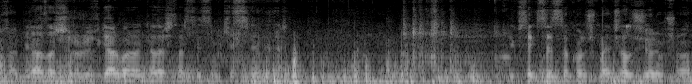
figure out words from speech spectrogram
güzel. Biraz aşırı rüzgar var arkadaşlar. Sesim kesilebilir. Yüksek sesle konuşmaya çalışıyorum şu an.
